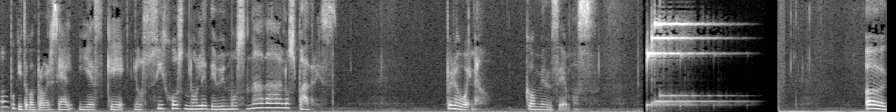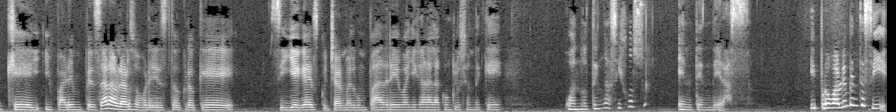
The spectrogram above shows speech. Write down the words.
un poquito controversial y es que los hijos no le debemos nada a los padres. Pero bueno, comencemos. Ok, y para empezar a hablar sobre esto, creo que si llega a escucharme algún padre, va a llegar a la conclusión de que cuando tengas hijos, entenderás. Y probablemente sí,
